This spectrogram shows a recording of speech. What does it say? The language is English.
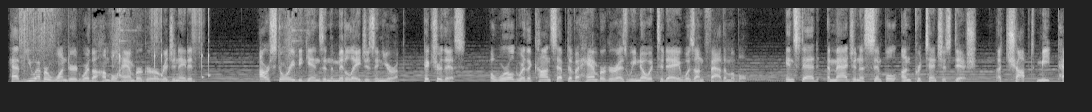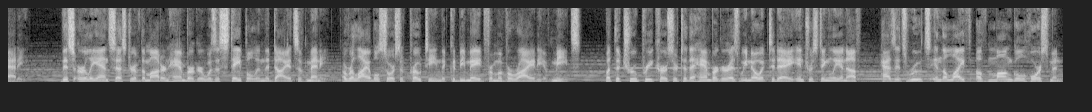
Have you ever wondered where the humble hamburger originated? Our story begins in the Middle Ages in Europe. Picture this, a world where the concept of a hamburger as we know it today was unfathomable. Instead, imagine a simple, unpretentious dish, a chopped meat patty. This early ancestor of the modern hamburger was a staple in the diets of many, a reliable source of protein that could be made from a variety of meats. But the true precursor to the hamburger as we know it today, interestingly enough, has its roots in the life of Mongol horsemen.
